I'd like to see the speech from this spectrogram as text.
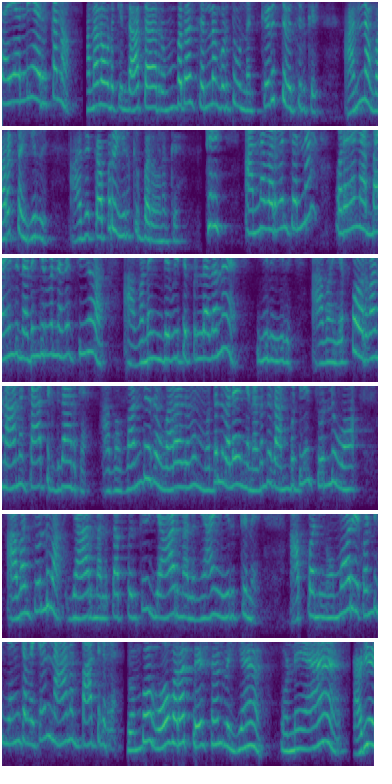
செயல்லயே இருக்கணும் ஆனாலும் உனக்கு இந்த ஆத்தா ரொம்ப தான் செல்லம் கொடுத்து உன்னை கெடுத்து வச்சிருக்கு வரட்டும் இரு. அதுக்கப்புறம் இருக்கு பாரு உனக்கு. ஹம், அண்ணன் வருவேன்னு சொன்னா உடனே நான் பயந்து நடுங்கிருவேன்னு நினைச்சியோ? அவனும் இந்த வீட்டு பிள்ளை தானே? இரு இரு. அவன் எப்ப வருவான் நானும் காத்துக்கிட்டு தான் இருக்கேன். அவன் வந்ததும் வராததும் முதல் வேலை இங்க நடந்தது அம்புட்டியும் சொல்லுவான். அவன் சொல்லுவான் யார் மேல தப்பு இருக்கு யார் மேல நியாயம் இருக்குன்னு. அப்ப நீ உன் மோரையை கொண்டு எங்க வைக்கணும் நானும் பாத்துக்கிறேன். ரொம்ப ஓவரா பேசுறேன்னு வையேன். உன்னைய அடியே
